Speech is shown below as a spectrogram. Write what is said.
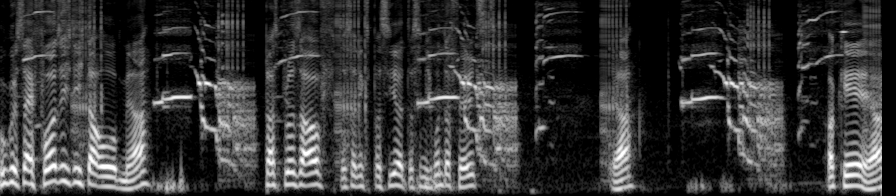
Hugo, sei vorsichtig da oben, ja? Pass bloß auf, dass da nichts passiert, dass du nicht runterfällst. Ja? Okay, ja.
